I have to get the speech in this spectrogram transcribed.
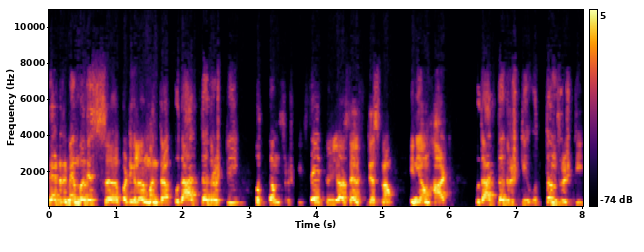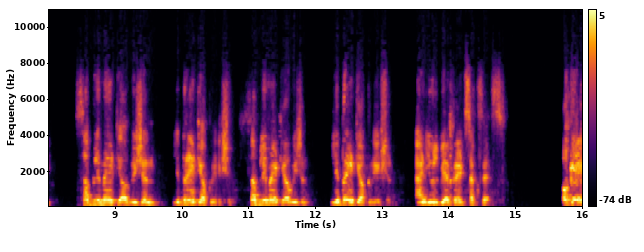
that remember this uh, particular mantra udatta drishti uttam srishti say it to yourself just now in your heart Udatta Drishti, Uttam Drishti. Sublimate your vision, liberate your creation. Sublimate your vision, liberate your creation, and you will be a great success. Okay,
